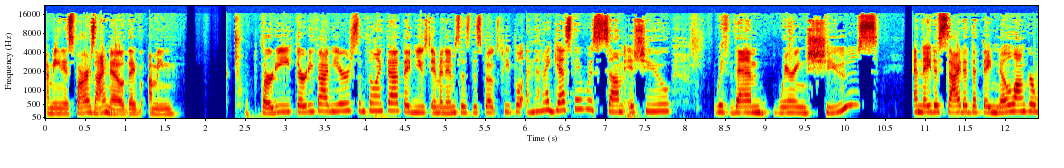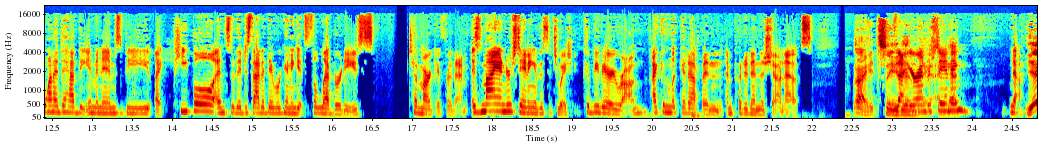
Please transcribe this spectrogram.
I mean, as far as I know, they've, I mean, 30, 35 years, something like that. They've used M&Ms as the spokespeople. And then I guess there was some issue with them wearing shoes and they decided that they no longer wanted to have the M&Ms be like people and so they decided they were going to get celebrities to market for them. Is my understanding of the situation. Could be very wrong. I can look it up and, and put it in the show notes. All right. So you is that your understanding? No. Yeah,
